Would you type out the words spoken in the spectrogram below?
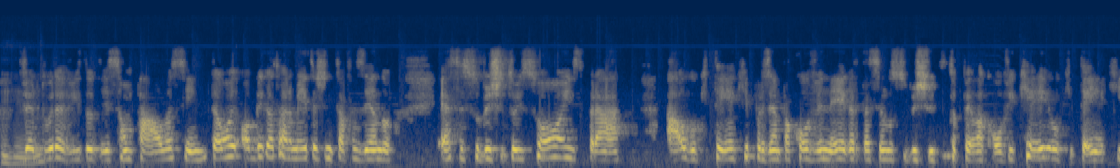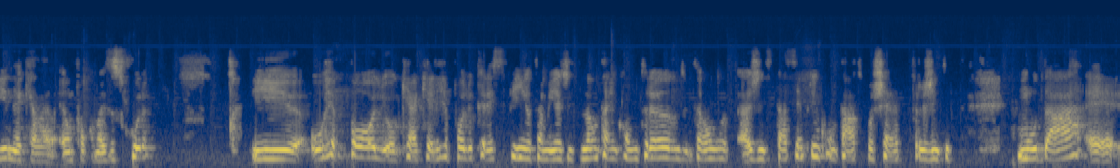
Uhum. verdura vindo de São Paulo, assim. Então, obrigatoriamente a gente está fazendo essas substituições para algo que tem aqui, por exemplo, a couve negra está sendo substituída pela couve kale, que tem aqui, né, que ela é um pouco mais escura. E o repolho, que é aquele repolho crespinho, também a gente não está encontrando. Então, a gente está sempre em contato com o chefe para a gente mudar. É,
